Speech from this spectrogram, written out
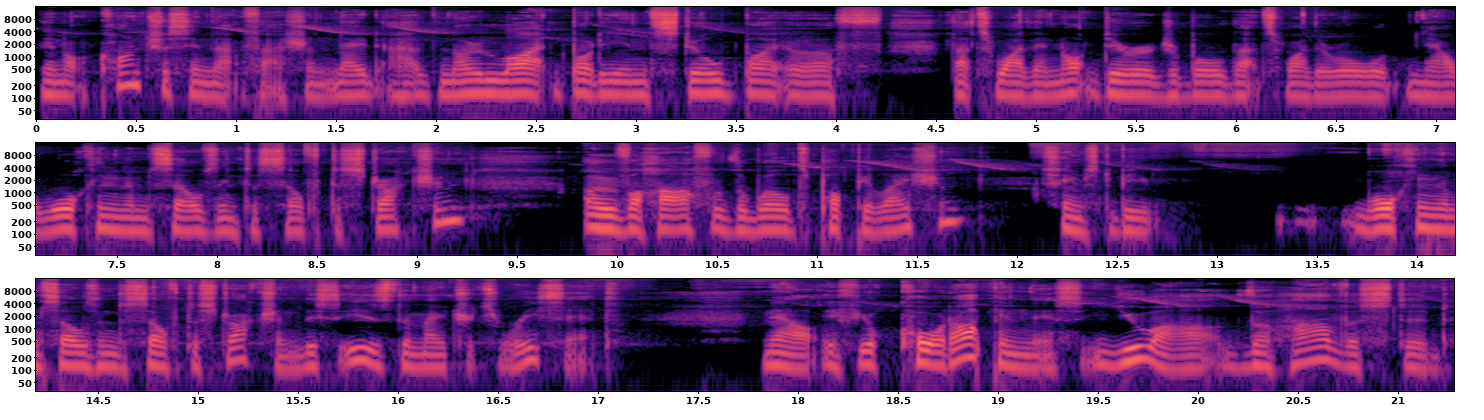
They're not conscious in that fashion. They have no light body instilled by earth. That's why they're not dirigible. That's why they're all now walking themselves into self destruction. Over half of the world's population seems to be walking themselves into self destruction. This is the matrix reset. Now, if you're caught up in this, you are the harvested.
